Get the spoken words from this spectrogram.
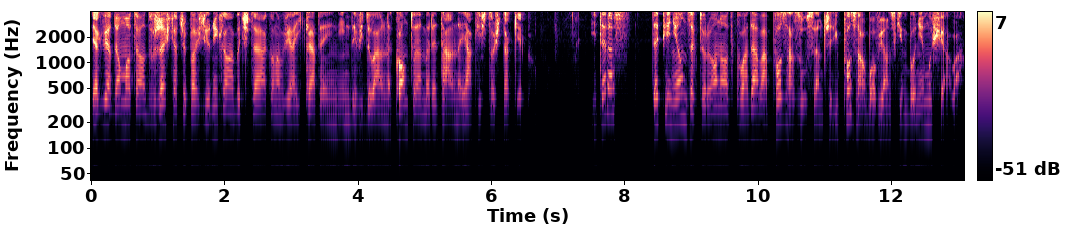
Jak wiadomo, to od września czy października ma być tak, jak ona mówiła, IK, te indywidualne konto emerytalne, jakieś coś takiego. I teraz te pieniądze, które ona odkładała poza ZUS-em, czyli poza obowiązkiem, bo nie musiała,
